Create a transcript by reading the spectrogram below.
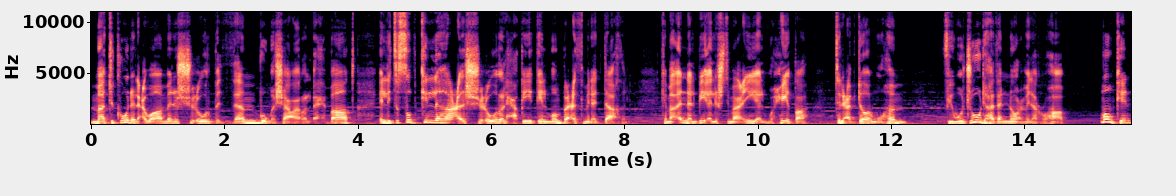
ما تكون العوامل الشعور بالذنب ومشاعر الإحباط اللي تصب كلها على الشعور الحقيقي المنبعث من الداخل. كما أن البيئة الاجتماعية المحيطة تلعب دور مهم في وجود هذا النوع من الرهاب. ممكن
